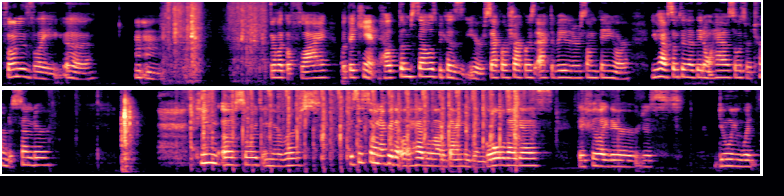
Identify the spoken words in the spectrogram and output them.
someone is like, uh, mm-mm. They're like a fly, but they can't help themselves because your sacral chakra is activated or something, or you have something that they don't have, so it's returned to sender. King of Swords in reverse. This is someone out here that like has a lot of diamonds and gold, I guess. They feel like they're just doing what,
